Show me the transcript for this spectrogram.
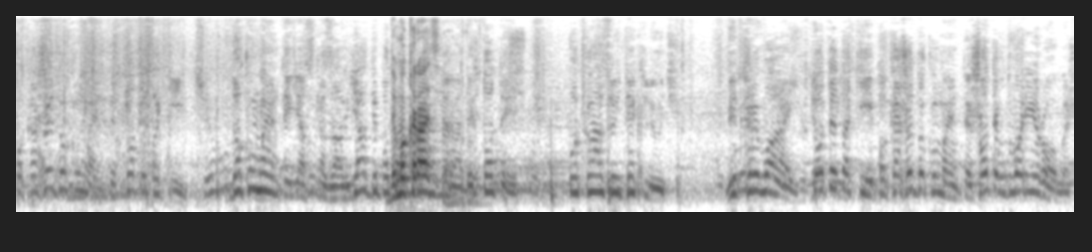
Покажи документи. Хто ти такий? Документи, я сказав. Я депутат Демократія. Ради. Хто ти? Показуй, де ключ. Відкривай. Хто ти такий? Покажи документи. Що ти в дворі робиш?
